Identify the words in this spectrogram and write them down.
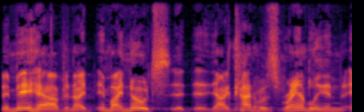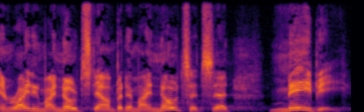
They may have, and I, in my notes, uh, uh, I kind of was rambling and, and writing my notes down, but in my notes it said, maybe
